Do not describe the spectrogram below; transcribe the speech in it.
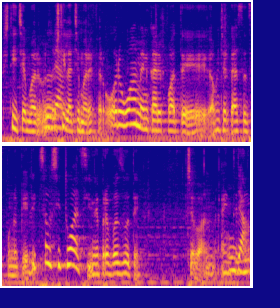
Știi, ce mă, da. știi la ce mă refer? Ori oameni care poate au încercat să-ți spună piedici sau situații neprevăzute. Ceva anume. Ai întâlnit? Da.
